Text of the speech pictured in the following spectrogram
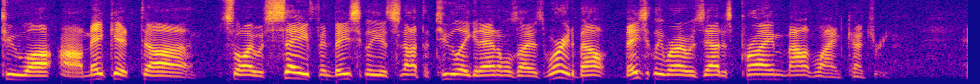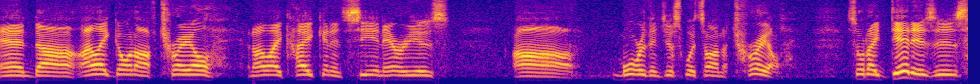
to uh, uh make it uh, so I was safe and basically it's not the two-legged animals I was worried about. Basically where I was at is prime mountain lion country. And I like going off trail and I like hiking and seeing areas more than just what's on the trail. So what I did is, is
